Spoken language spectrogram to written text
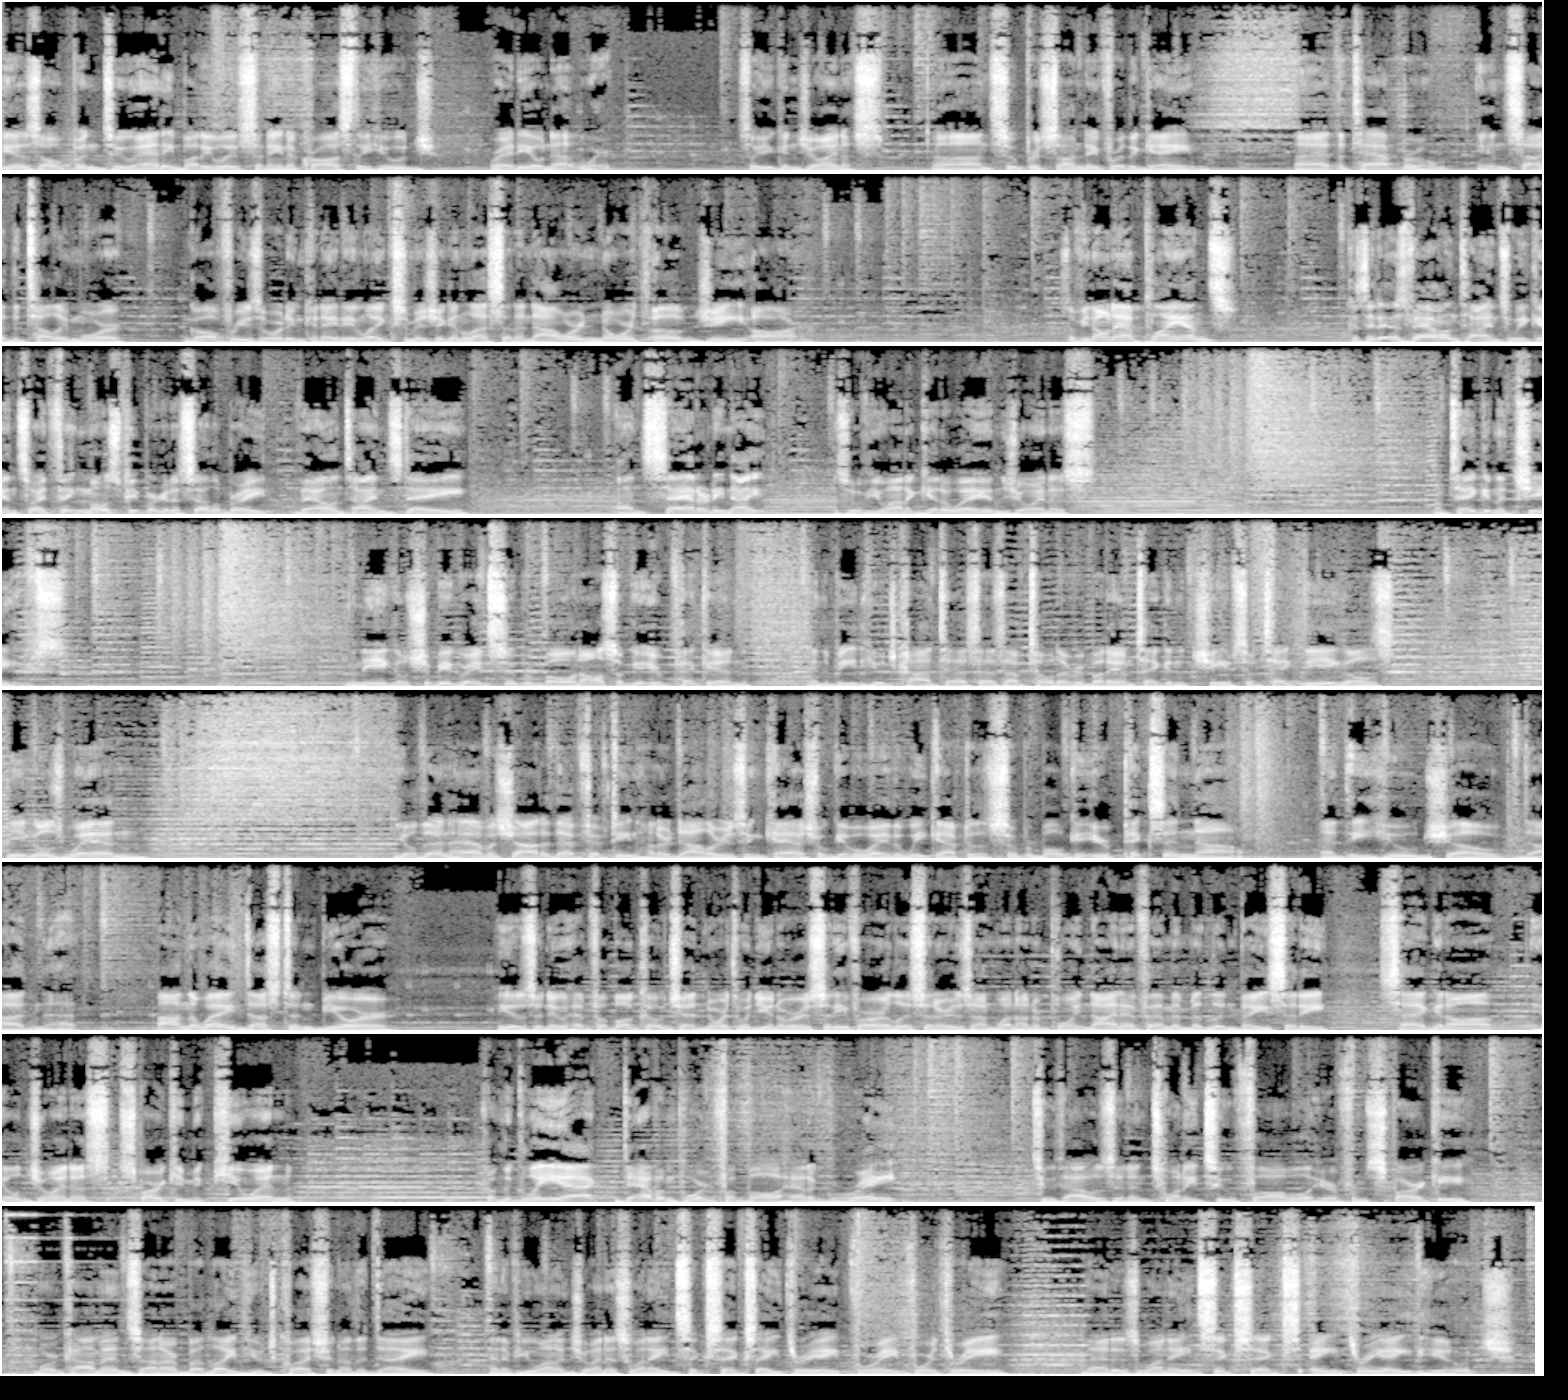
is open to anybody listening across the huge radio network. So you can join us uh, on Super Sunday for the game uh, at the tap room inside the Tullymore Golf Resort in Canadian Lakes, Michigan, less than an hour north of GR. So if you don't have plans, because it is Valentine's weekend, so I think most people are going to celebrate Valentine's Day on Saturday night. So if you want to get away and join us, I'm taking the Chiefs. and the Eagles. Should be a great Super Bowl. And also get your pick in in the Beat Huge contest. As I've told everybody, I'm taking the Chiefs, so take the Eagles. The Eagles win. You'll then have a shot at that $1,500 in cash we'll give away the week after the Super Bowl. Get your picks in now at thehugeshow.net. On the way, Dustin Beurer. He is a new head football coach at Northwood University for our listeners on 100.9 FM in Midland Bay City, Saginaw. He'll join us. Sparky McEwen from the GLIAC. Davenport football had a great 2022 fall. We'll hear from Sparky. More comments on our Bud Light Huge question of the day. And if you want to join us, 1 866 838 4843. That is 1 866 838 Huge.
